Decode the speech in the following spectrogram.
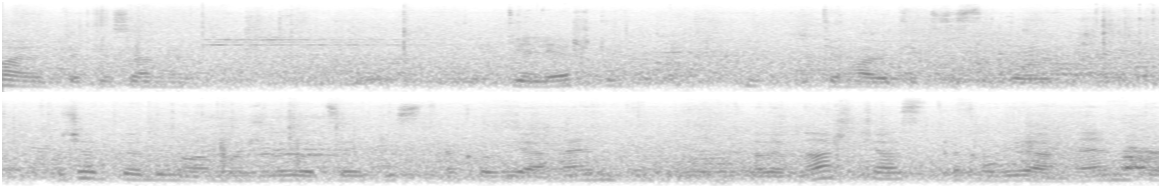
Мають такі самі тележки і їх за собою. Спочатку я думала, можливо, це якісь страхові агенти, але в наш час страхові агенти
